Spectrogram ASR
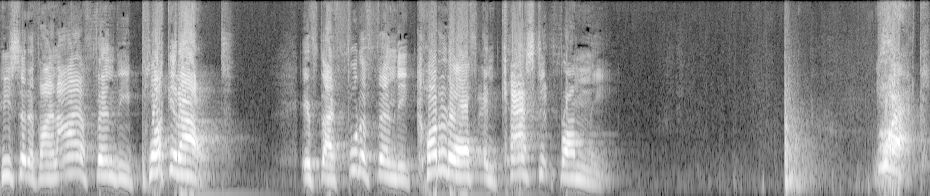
He said, If thine eye offend thee, pluck it out. If thy foot offend thee, cut it off and cast it from thee. Black!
